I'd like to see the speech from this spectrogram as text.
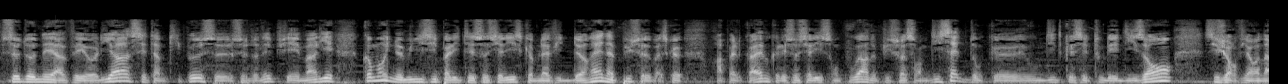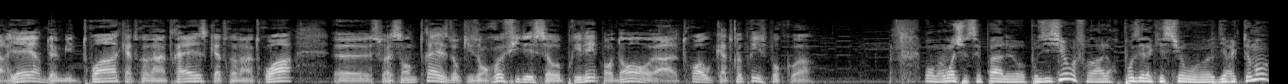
Se donner à Veolia, c'est un petit peu se, se donner pieds et mains liés. Comment une municipalité socialiste comme la ville de Rennes a pu se... Parce que on rappelle quand même que les socialistes sont au pouvoir depuis 77, donc euh, vous me dites que c'est tous les 10 ans. Si je reviens en arrière, 2003, 93, 83, euh, 73. Donc ils ont refilé ça au privé pendant euh, à trois ou quatre reprises. Pourquoi? Bon, ben moi je sais pas leur position, il faudra leur poser la question euh, directement.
